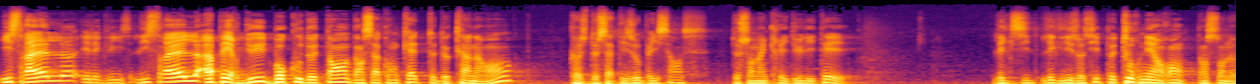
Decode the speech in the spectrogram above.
Israël et l'Église. L'Israël a perdu beaucoup de temps dans sa conquête de Canaan cause de sa désobéissance, de son incrédulité, l'Église aussi peut tourner en rang dans son,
